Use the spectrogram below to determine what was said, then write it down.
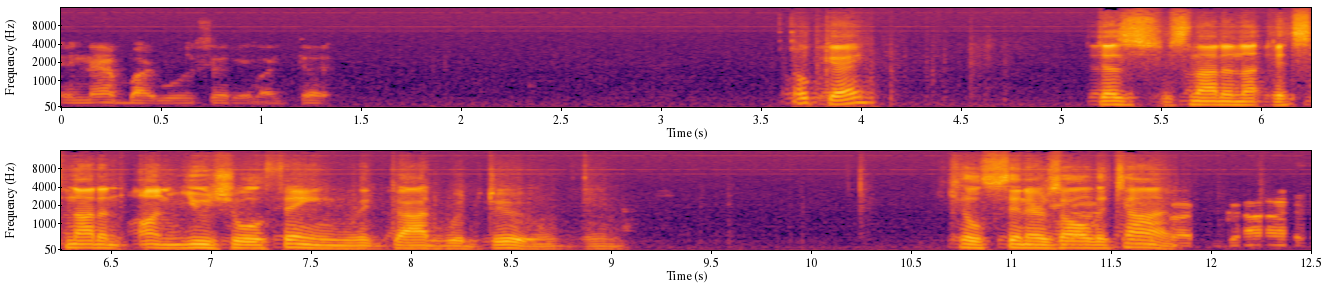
in that Bible it said it like that. Okay. Does it's not an it's not an unusual thing that God would do. I mean, kill sinners all the time. God,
